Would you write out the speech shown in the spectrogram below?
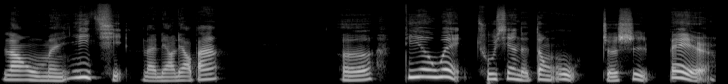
让我们一起来聊聊吧。而第二位出现的动物则是 Bear。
